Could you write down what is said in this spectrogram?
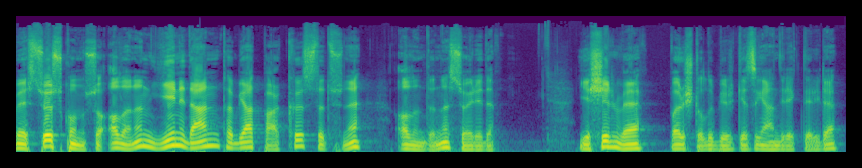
ve söz konusu alanın yeniden Tabiat Parkı statüsüne alındığını söyledi. Yeşil ve barış dolu bir gezegen dilekleriyle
